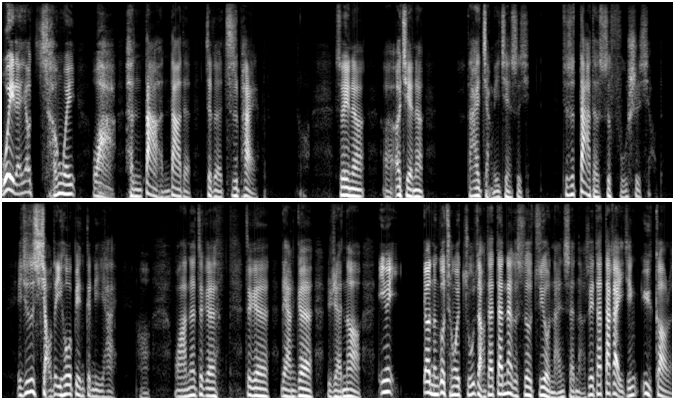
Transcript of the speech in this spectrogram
未来要成为哇很大很大的这个支派啊，所以呢，呃，而且呢，他还讲了一件事情，就是大的是服侍小的，也就是小的以后会变更厉害啊，哇，那这个这个两个人啊，因为要能够成为组长，在但那个时候只有男生啊，所以他大概已经预告了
